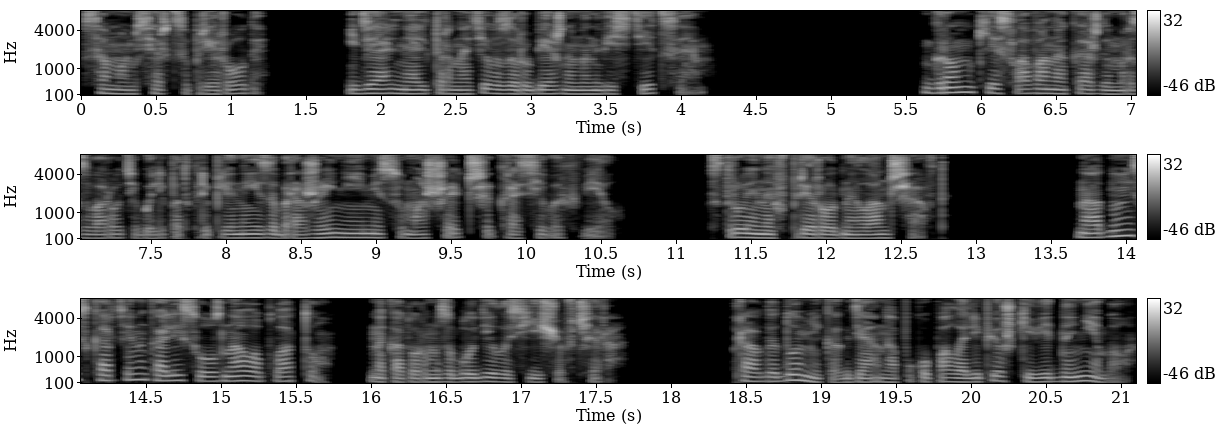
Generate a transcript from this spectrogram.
В самом сердце природы. Идеальная альтернатива зарубежным инвестициям. Громкие слова на каждом развороте были подкреплены изображениями сумасшедших красивых вилл, встроенных в природный ландшафт. На одной из картинок Алиса узнала плато, на котором заблудилась еще вчера. Правда, домика, где она покупала лепешки, видно не было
